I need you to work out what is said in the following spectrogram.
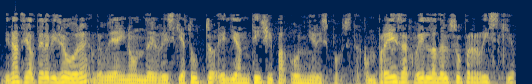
Dinanzi al televisore, dove è in onda il rischia tutto, egli anticipa ogni risposta, compresa quella del super rischio,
